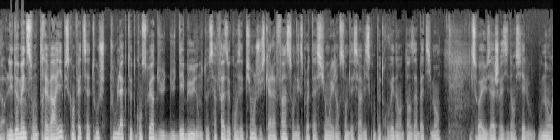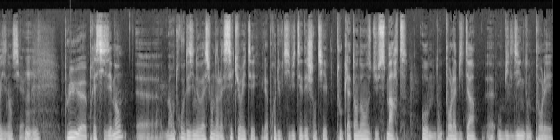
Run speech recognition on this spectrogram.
Alors, les domaines sont très variés puisqu'en fait ça touche tout l'acte de construire du, du début, donc de sa phase de conception jusqu'à la fin, son exploitation et l'ensemble des services qu'on peut trouver dans, dans un bâtiment, qu'il soit à usage résidentiel ou, ou non résidentiel. Plus euh, précisément, euh, bah, on trouve des innovations dans la sécurité et la productivité des chantiers. Toute la tendance du smart home, donc pour l'habitat, euh, ou building, donc pour les,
